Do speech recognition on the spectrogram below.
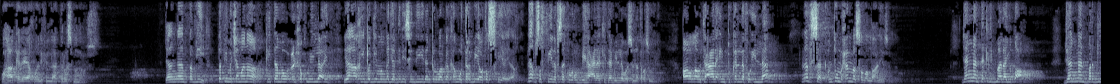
وهكذا يا اخواني في الله terus menerus Jangan pergi. Tapi macam mana kita mau al-hukm lillah? Ya akhi bagi mengajar diri sendiri dan keluarga kamu terbiah atau tasfiyah ya akhi. Nab safi nafsaka rabbiha ala kitabillah wa sunnat rasulih. Qala Allah Ta'ala in tukallafu illa nafsak. Antum Muhammad sallallahu alaihi wasallam. Jangan taklif ma la yuta. Jangan pergi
